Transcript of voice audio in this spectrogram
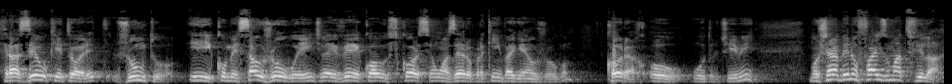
trazer o Ketoret junto e começar o jogo, e a gente vai ver qual o score, se é 1 a 0 para quem vai ganhar o jogo, Korach ou outro time, Moshe Rabbeinu faz uma tefilá.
